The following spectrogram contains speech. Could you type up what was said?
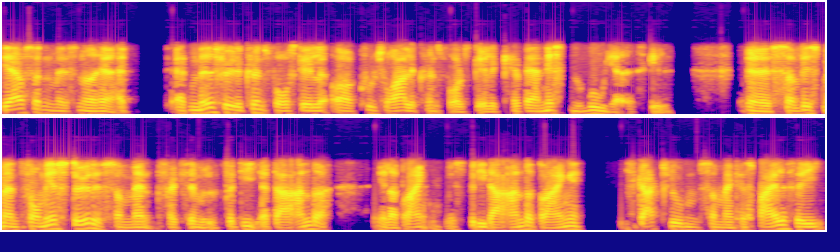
det er jo sådan med sådan noget her, at at medfødte kønsforskelle og kulturelle kønsforskelle kan være næsten umulige at adskille. Øh, så hvis man får mere støtte som mand, for eksempel, fordi at der er andre, eller dreng, hvis, fordi der er andre drenge i skakklubben, som man kan spejle sig i,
